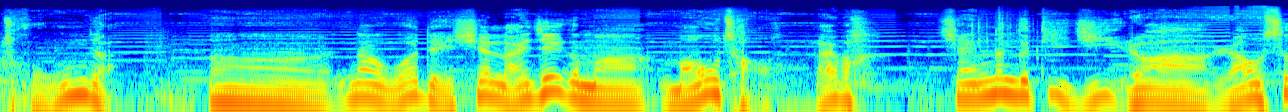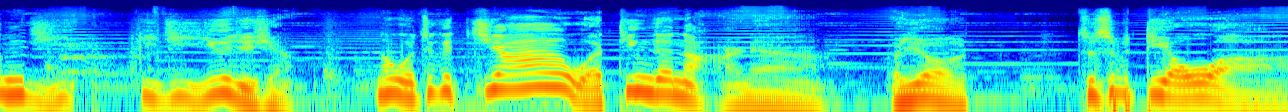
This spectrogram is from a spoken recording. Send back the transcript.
虫子，嗯，那我得先来这个吗？茅草，来吧，先弄个地基是吧？然后升级，地基一个就行。那我这个家我定在哪儿呢？哎呀，这是不是雕啊？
